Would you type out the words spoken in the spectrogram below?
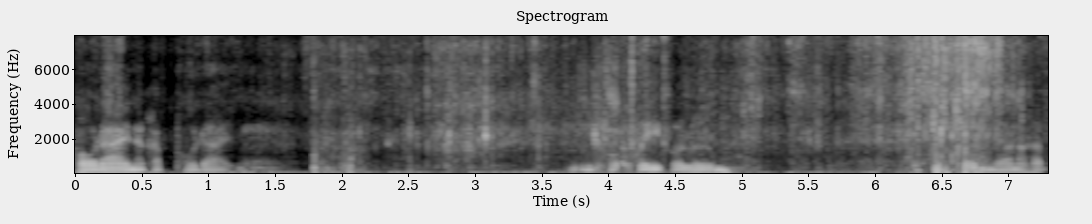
พอได้นะครับ พอได้นี่ก็อ้อยก็เริ่มเป็นต้นแล้วนะครับ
